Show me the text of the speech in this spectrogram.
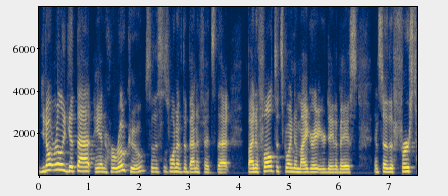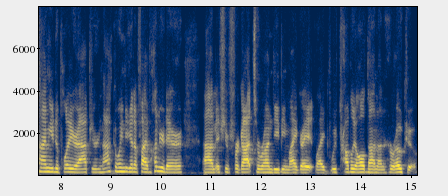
you don't really get that in Heroku. So this is one of the benefits that by default, it's going to migrate your database. And so the first time you deploy your app, you're not going to get a 500 error um, if you forgot to run DB migrate, like we've probably all done on Heroku.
